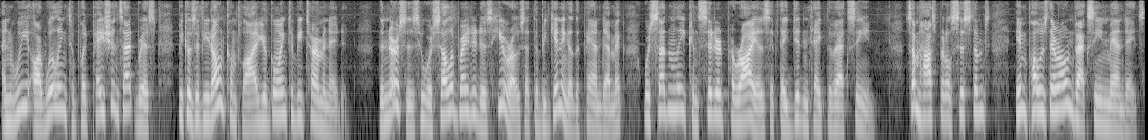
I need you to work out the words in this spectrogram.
And we are willing to put patients at risk because if you don't comply, you're going to be terminated. The nurses, who were celebrated as heroes at the beginning of the pandemic, were suddenly considered pariahs if they didn't take the vaccine. Some hospital systems imposed their own vaccine mandates,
